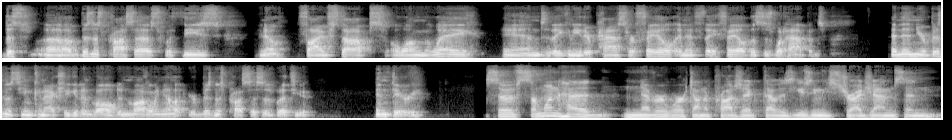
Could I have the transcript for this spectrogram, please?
this uh, business process with these you know five stops along the way and they can either pass or fail and if they fail this is what happens and then your business team can actually get involved in modeling out your business processes with you in theory. So if someone had never worked on a project that was using these dry gems and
